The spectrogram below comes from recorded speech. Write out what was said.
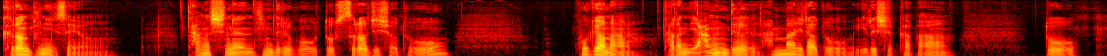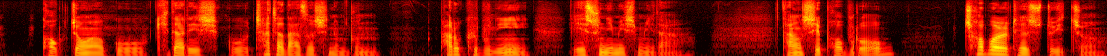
그런 분이세요. 당신은 힘들고 또 쓰러지셔도 혹여나 다른 양들 한 마리라도 잃으실까봐 또 걱정하고 기다리시고 찾아 나서시는 분. 바로 그분이 예수님이십니다. 당시 법으로 처벌될 수도 있죠.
